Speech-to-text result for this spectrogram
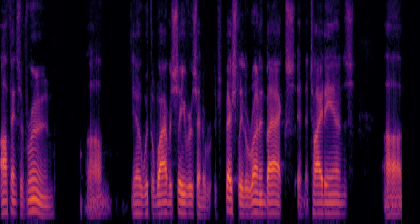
offensive room. Um, you know, with the wide receivers and especially the running backs and the tight ends. Uh,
